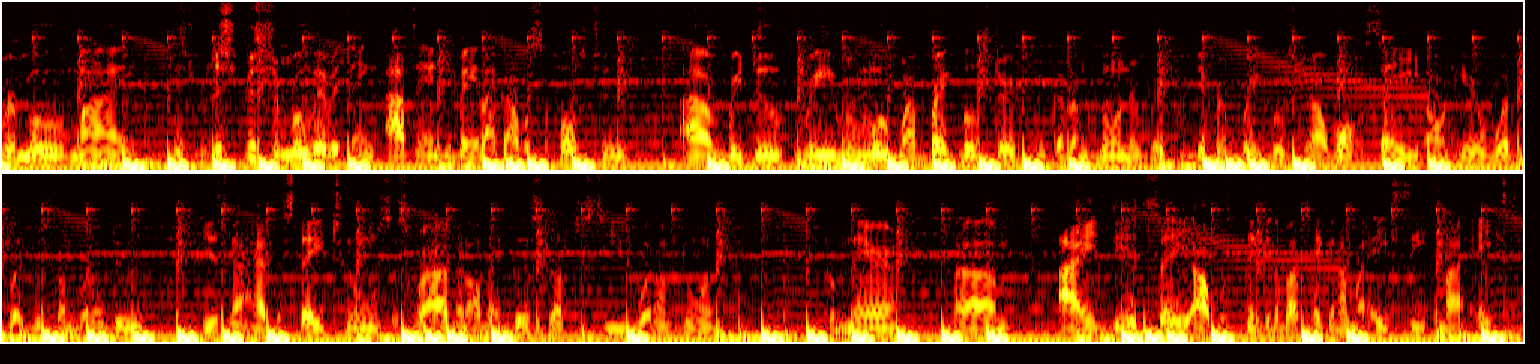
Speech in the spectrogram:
remove my just, just just remove everything out the engine bay like I was supposed to uh, redo, re-remove my brake booster because I'm doing a different brake booster. I won't say here what brake booster I'm to do. You just gonna have to stay tuned, subscribe, and all that good stuff to see what I'm doing from there. Um, I did say I was thinking about taking out my AC, my AC,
